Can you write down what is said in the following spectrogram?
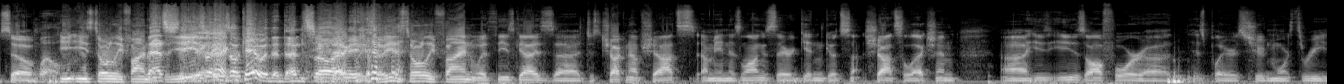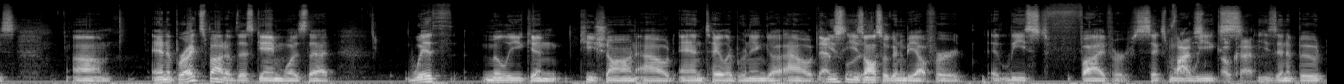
So Well, he, he's totally fine. That's with he's, yeah, he's okay with it then. So exactly. I mean, so he's totally fine with these guys uh, just chucking up shots. I mean, as long as they're getting good so- shot selection, uh, he, he is all for uh, his players shooting more threes. Um, and a bright spot of this game was that with Malik and Keyshawn out and Taylor Bruninga out, he's, he's also going to be out for at least five or six more Five- weeks. okay. He's in a boot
